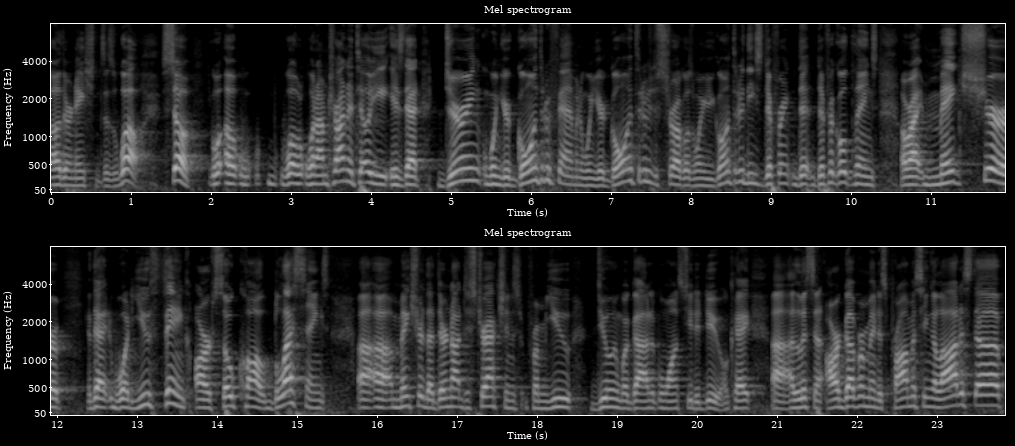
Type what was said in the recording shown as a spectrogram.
other nations as well. So, uh, what I'm trying to tell you is that during when you're going through famine, when you're going through struggles, when you're going through these different di- difficult things, all right, make sure that what you think are so-called blessings uh, uh, make sure that they're not distractions from you doing what God wants you to do, okay? Uh, listen, our government is promising a lot of stuff.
